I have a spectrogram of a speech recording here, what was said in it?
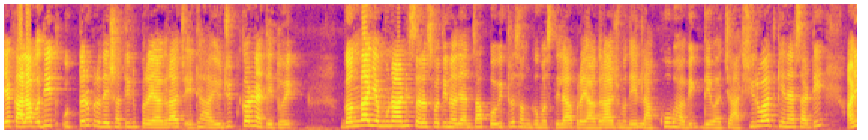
या कालावधीत उत्तर प्रदेशातील प्रयागराज येथे आयोजित करण्यात येतोय. गंगा यमुना आणि सरस्वती नद्यांचा पवित्र संगम असलेल्या प्रयागराजमध्ये लाखो भाविक देवाचे आशीर्वाद घेण्यासाठी आणि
